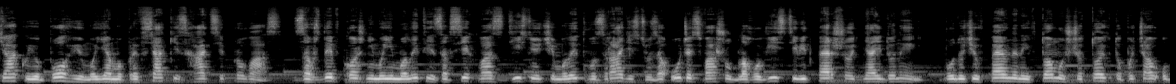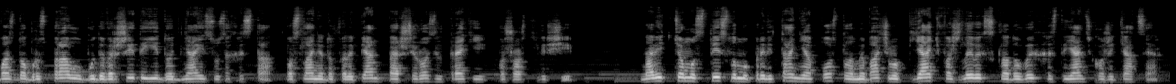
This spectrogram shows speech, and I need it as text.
Дякую Богові моєму при всякій згадці про вас, завжди в кожній моїй молитві за всіх вас здійснюючи молитву з радістю за участь вашу в благовісті від першого дня й до нині, будучи впевнений в тому, що той, хто почав у вас добру справу, буде вершити її до Дня Ісуса Христа. Послання до Филип'ян, перший розділ, 3 по 6 вірші. Навіть в цьому стислому привітанні апостола ми бачимо п'ять важливих складових християнського життя церкви.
